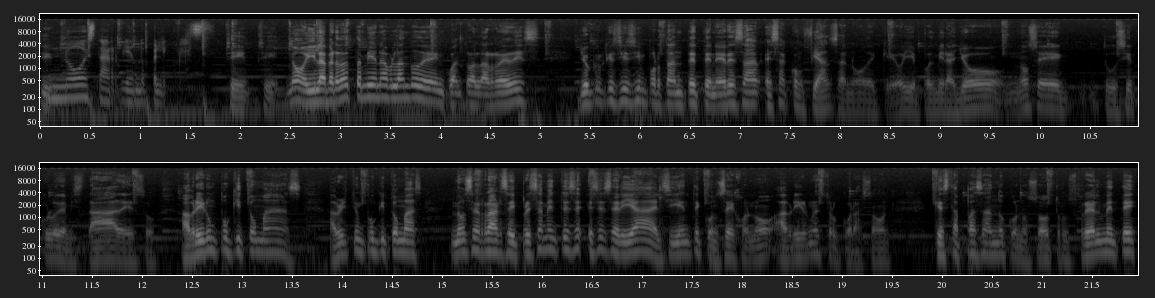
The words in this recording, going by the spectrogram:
Sí. no estar viendo películas. Sí, sí. No, y la verdad también hablando de en cuanto a las redes, yo creo que sí es importante tener esa, esa confianza, ¿no? De que, oye, pues mira, yo no sé tu círculo de amistades o abrir un poquito más, abrirte un poquito más, no cerrarse. Y precisamente ese, ese sería el siguiente consejo, ¿no? Abrir nuestro corazón. ¿Qué está pasando con nosotros? Realmente,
